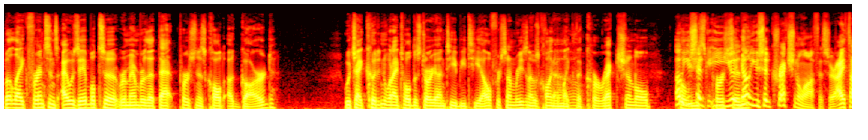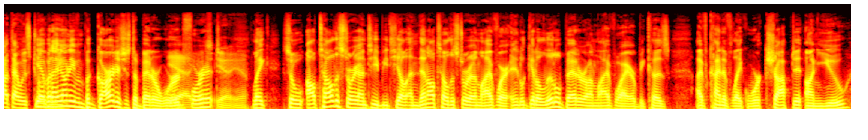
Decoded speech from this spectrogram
But like for instance, I was able to remember that that person is called a guard, which I couldn't when I told the story on TBTL for some reason. I was calling him like the oh. correctional Oh, you said you, no, you said correctional officer. I thought that was totally Yeah, but I don't even. But guard is just a better word Yeah, for it. yeah, yeah. Like, so I'll tell the story on TBTL, and then I'll tell the story on Livewire, and it'll get a little better on Livewire because I've kind of like workshopped it on you.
